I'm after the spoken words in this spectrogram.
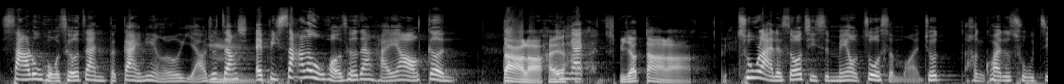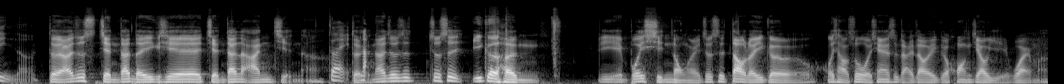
杀戮火车站的概念而已啊，就这样。哎，比杀戮火车站还要更大啦，还应该比较大啦。出来的时候其实没有做什么，就很快就出境了。对啊，就是简单的一些简单的安检啊。对对，那就是就是一个很。也不会形容哎，就是到了一个，我想说，我现在是来到一个荒郊野外嘛。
